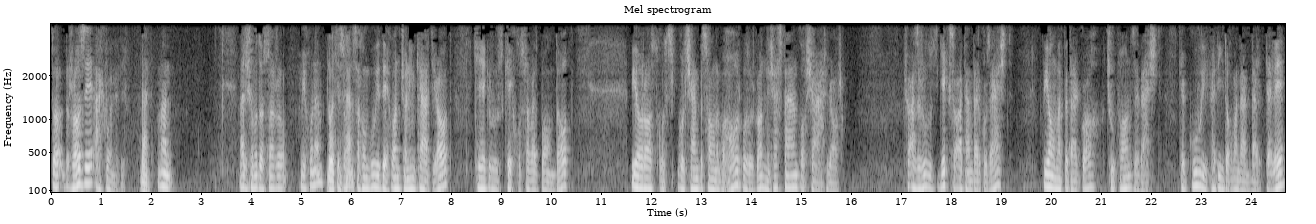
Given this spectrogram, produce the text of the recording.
بله. راز اکوان دیو. بله. من برای شما داستان رو می‌خونم. که سخنگوی دهقان چنین کرد یاد. که یک روز که خسرو از بام داد بیا راست گلچند به سان بهار بزرگان نشستند با شهریار. چو از روز یک ساعت اندر گذشت بیامد به درگاه چوپان زدشت که گوری پدید آمدند در گله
